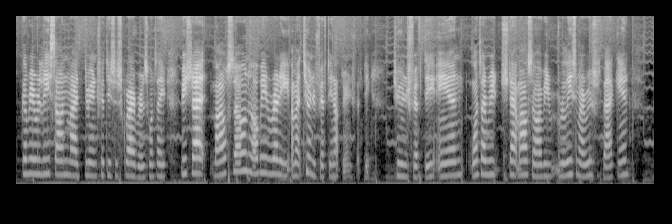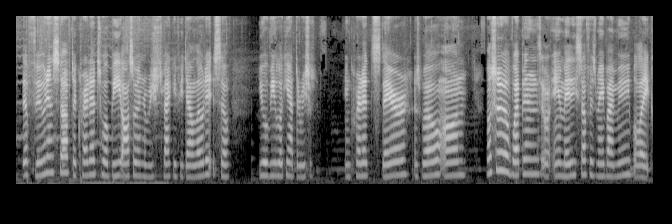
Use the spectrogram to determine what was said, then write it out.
it's gonna be released on my 350 subscribers. Once I reach that milestone, I'll be ready. I'm at 250, not 350. 250, and once I reach that milestone, I'll be releasing my resource pack, and the food and stuff, the credits will be also in the resource pack if you download it, so you will be looking at the resource and credits there as well. Um, most of the weapons or and melee stuff is made by me, but like,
